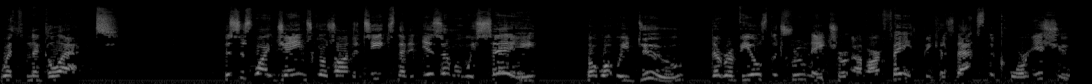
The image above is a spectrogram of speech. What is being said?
with neglect. This is why James goes on to teach that it isn't what we say, but what we do that reveals the true nature of our faith, because that's the core issue.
